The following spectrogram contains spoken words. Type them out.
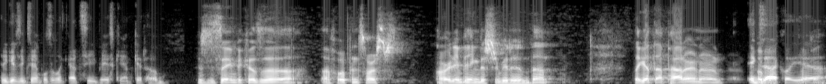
And he gives examples of like Etsy, Basecamp, GitHub. Is he saying because uh, of open source already being distributed that they get that pattern or Exactly, yeah. Okay.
